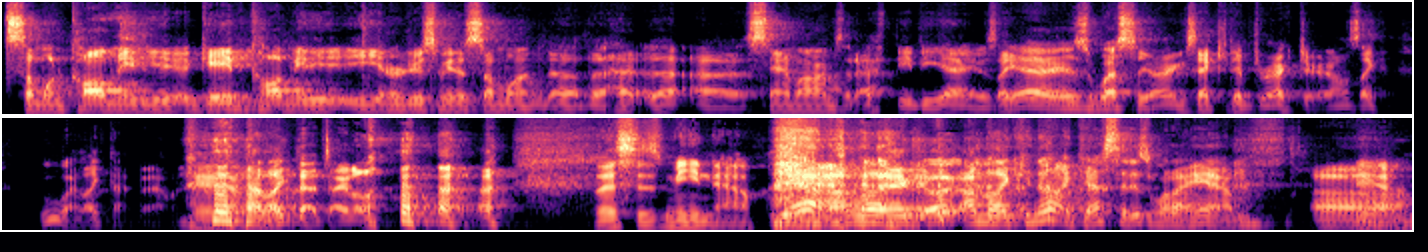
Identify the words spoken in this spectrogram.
Someone called me. The, Gabe called me. He introduced me to someone. Uh, the uh, uh, Sam Arms at FBBA. He was like, "Yeah, here's Wesley, our executive director." And I was like, "Ooh, I like that now. Yeah. I like that title." This is me now. yeah, I'm like, I'm like, you know, I guess it is what I am. Um, Yeah.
